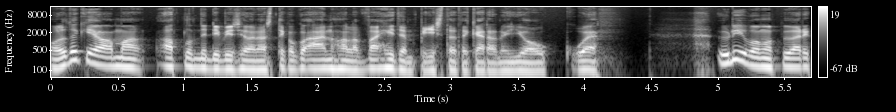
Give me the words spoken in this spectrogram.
oli toki oma Atlantin divisioona sitten koko NHL vähiten pisteitä kerännyt joukkue. Ylivoima pyöri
